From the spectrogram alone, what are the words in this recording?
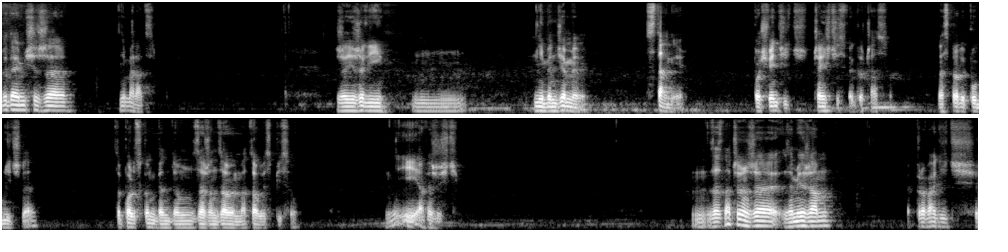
wydaje mi się, że nie ma racji. Że jeżeli mm, nie będziemy w stanie poświęcić części swego czasu na sprawy publiczne, to Polską będą zarządzały matoły z PiSu i aferzyści. Zaznaczę, że zamierzam prowadzić e,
